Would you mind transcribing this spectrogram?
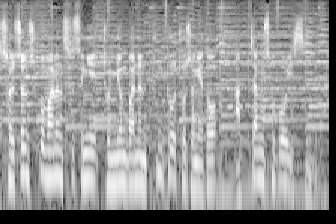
설선수범하는 스승이 존경받는 풍토 조성에도 앞장서고 있습니다.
